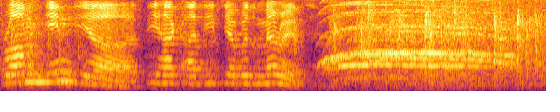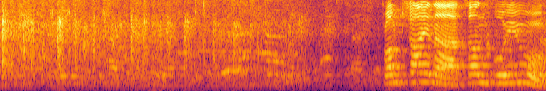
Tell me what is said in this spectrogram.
From India, Sihak Aditya with merit. From China, Ton Boyu.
